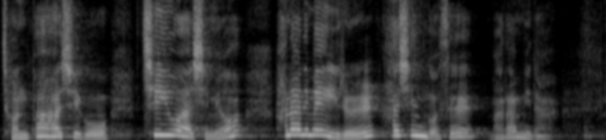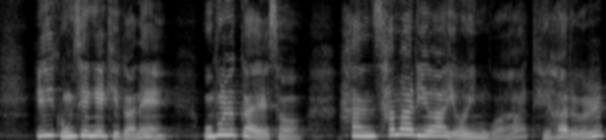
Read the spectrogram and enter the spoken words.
전파하시고 치유하시며 하나님의 일을 하신 것을 말합니다. 이 공생의 기간에 우물가에서 한 사마리아 여인과 대화를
